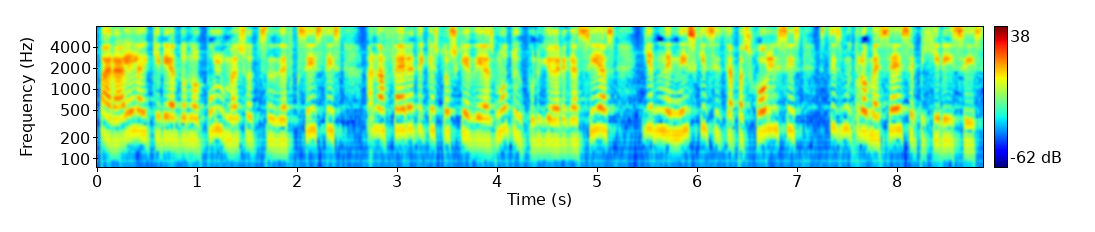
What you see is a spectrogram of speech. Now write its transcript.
Παράλληλα, η κυρία Αντωνοπούλου, μέσω της συνδευξής της, αναφέρεται και στο σχεδιασμό του Υπουργείου Εργασίας για την ενίσχυση της απασχόλησης στις μικρομεσαίες επιχειρήσεις.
